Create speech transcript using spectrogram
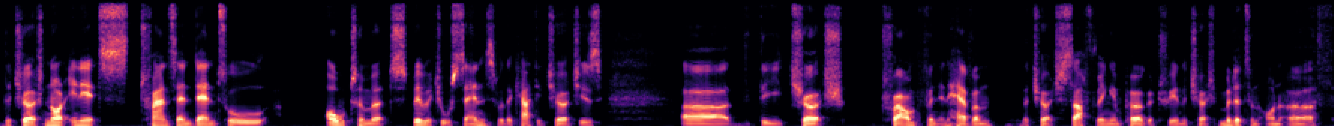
the church, not in its transcendental, ultimate spiritual sense, where the Catholic Church is uh, the church triumphant in heaven the church suffering in purgatory and the church militant on earth.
